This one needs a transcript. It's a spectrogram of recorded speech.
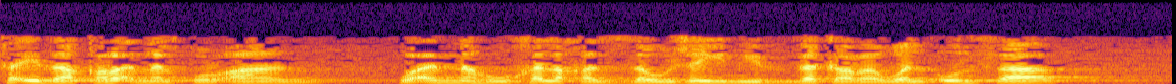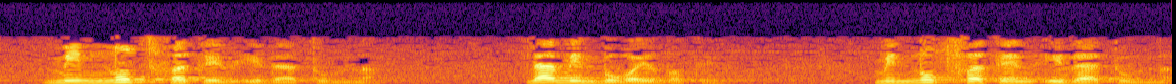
فإذا قرأنا القرآن وأنه خلق الزوجين الذكر والأنثى من نطفة إذا تمنى لا من بويضة من نطفة إذا تمنى.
